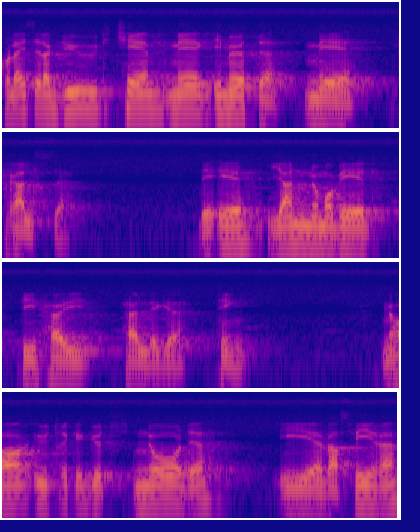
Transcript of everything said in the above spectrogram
Hvordan er det Gud kjem meg i møte med frelse? Det er gjennom og ved de høyhellige ting. Vi har uttrykket Guds nåde i vers 4.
